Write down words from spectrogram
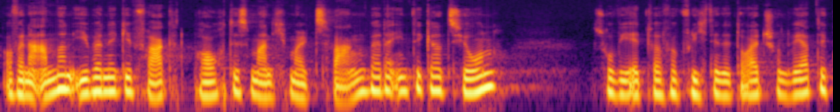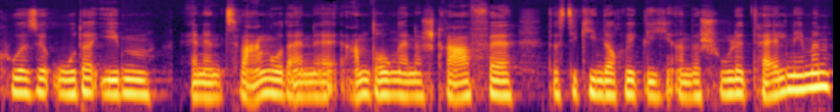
Auf einer anderen Ebene gefragt, braucht es manchmal Zwang bei der Integration? So wie etwa verpflichtende Deutsch- und Wertekurse oder eben einen Zwang oder eine Androhung einer Strafe, dass die Kinder auch wirklich an der Schule teilnehmen?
